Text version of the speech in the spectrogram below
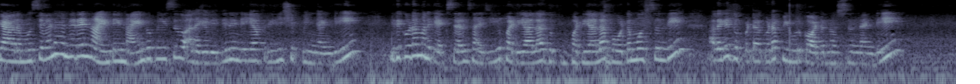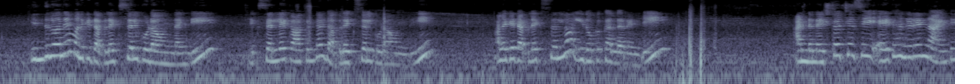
కేవలము seven hundred and ninety nine rupees అలాగే విత్ ఇన్ ఇండియా ఫ్రీ షిప్పింగ్ అండి. ఇది కూడా మనకి XL size Patiala Patiala bottom వస్తుంది. అలాగే దుప్పటా కూడా ప్యూర్ కాటన్ వస్తుందండి. ఇందులోనే మనకి డబుల్ ఎక్సెల్ కూడా ఉందండి. ఎక్సెల్లే కాకుండా డబుల్ ఎక్సెల్ కూడా ఉంది. అలాగే డబుల్ ఎక్సెల్లో ఇది ఒక కలర్ అండి. అండ్ నెక్స్ట్ వచ్చేసి eight hundred and ninety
